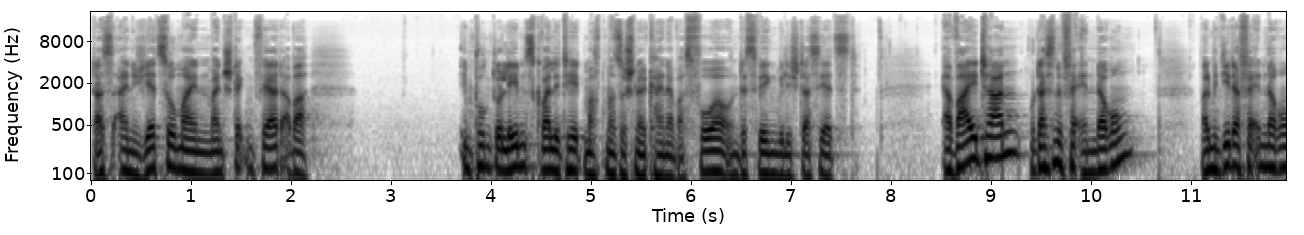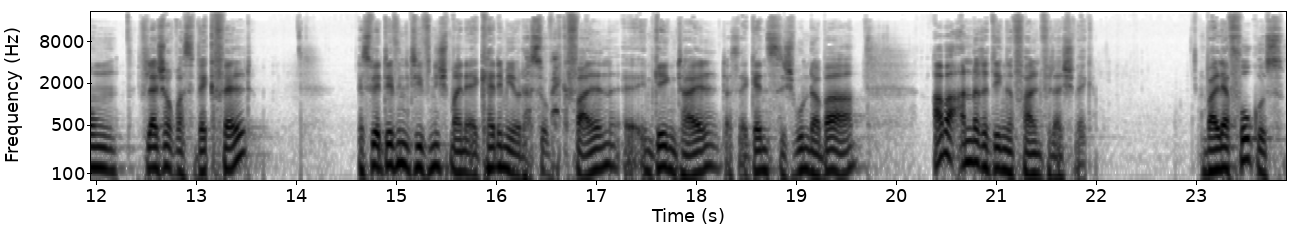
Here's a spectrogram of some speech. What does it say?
Das ist eigentlich jetzt so mein, mein Steckenpferd, aber im Punkto Lebensqualität macht man so schnell keiner was vor und deswegen will ich das jetzt erweitern und das ist eine Veränderung, weil mit jeder Veränderung vielleicht auch was wegfällt. Es wird definitiv nicht meine Academy oder so wegfallen, äh, im Gegenteil, das ergänzt sich wunderbar, aber andere Dinge fallen vielleicht weg, weil der Fokus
